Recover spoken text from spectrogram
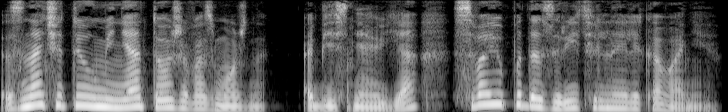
значит и у меня тоже возможно, объясняю я свое подозрительное ликование.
